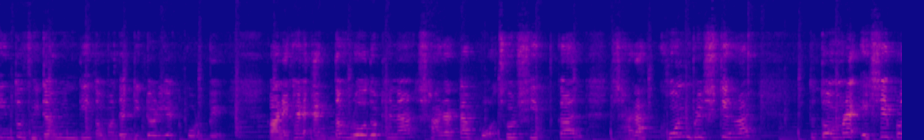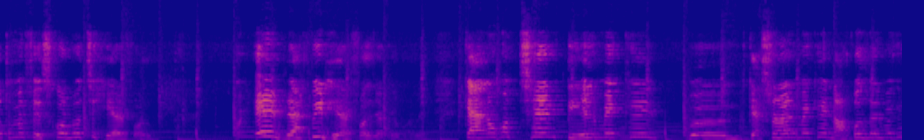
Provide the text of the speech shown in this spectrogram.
কিন্তু ভিটামিন ডি তোমাদের ডিটোরিয়েট করবে। কারণ এখানে একদম রোদ ওঠে না, সারাটা বছর শীতকাল, সারাক্ষণ বৃষ্টি হয়। তো তোমরা এসে প্রথমে ফেস করবে হচ্ছে hair fall a rapid hair fall যাকে বলে। কেন হচ্ছে তেল মেখে ক্যাস্টার অয়েল মেখে, নারকল তেল মেখে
